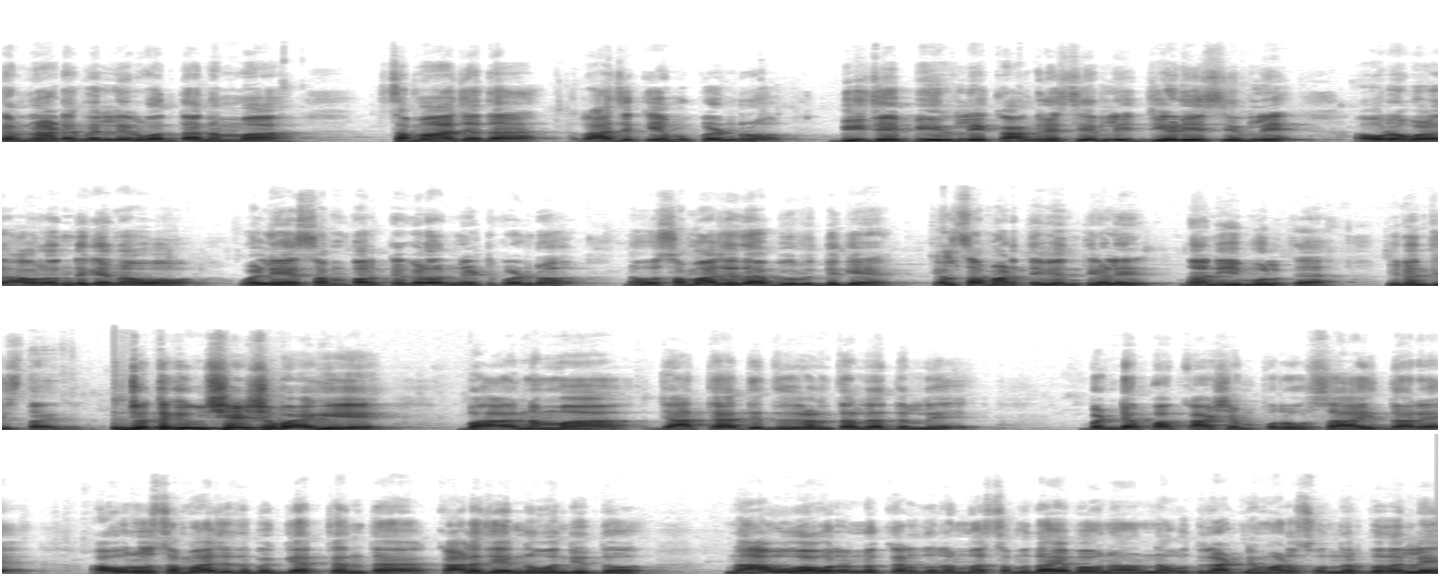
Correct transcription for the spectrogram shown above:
ಕರ್ನಾಟಕದಲ್ಲಿರುವಂಥ ನಮ್ಮ ಸಮಾಜದ ರಾಜಕೀಯ ಮುಖಂಡರು ಬಿ ಜೆ ಪಿ ಇರಲಿ, ಕಾಂಗ್ರೆಸ್ ಇರಲಿ, ಜೆ ಡಿ ಎಸ್ ಇರಲಿ, ಅವರ ಅವರೊಂದಿಗೆ ನಾವು ಒಳ್ಳೆಯ ಸಂಪರ್ಕಗಳನ್ನು ಇಟ್ಕೊಂಡು ನಾವು ಸಮಾಜದ ಅಭಿವೃದ್ಧಿಗೆ ಕೆಲಸ ಮಾಡ್ತೀವಿ ಅಂಥೇಳಿ ನಾನು ಈ ಮೂಲಕ ವಿನಂತಿಸ್ತಾ ಇದ್ದೀನಿ. ಜೊತೆಗೆ ವಿಶೇಷವಾಗಿ ಬಾ, ನಮ್ಮ ಜಾತ್ಯಾತೀತ ಜನತಲದಲ್ಲಿ ಬಂಡೆಪ್ಪ ಕಾಶೆಂಪುರವರು ಸಹ ಇದ್ದಾರೆ. ಅವರು ಸಮಾಜದ ಬಗ್ಗೆ ಅತ್ಯಂತ ಕಾಳಜಿಯನ್ನು ಹೊಂದಿದ್ದು, ನಾವು ಅವರನ್ನು ಕರೆದು ನಮ್ಮ ಸಮುದಾಯ ಭವನವನ್ನು ಉದ್ಘಾಟನೆ ಮಾಡೋ ಸಂದರ್ಭದಲ್ಲಿ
